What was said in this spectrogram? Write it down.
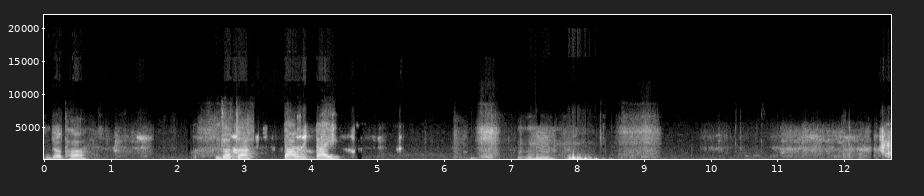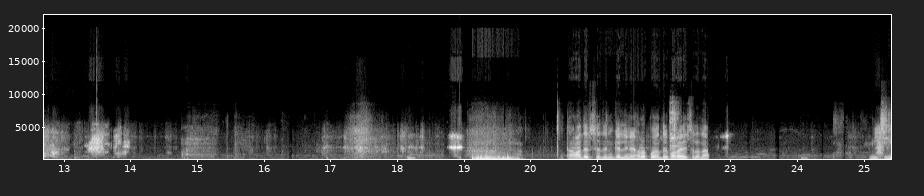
যথা। যথা তাউ তাই। হুম। তা আমাদের সেদিনকে লিনের হরফ পর্যন্ত পড়া হয়েছিল না? জি।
